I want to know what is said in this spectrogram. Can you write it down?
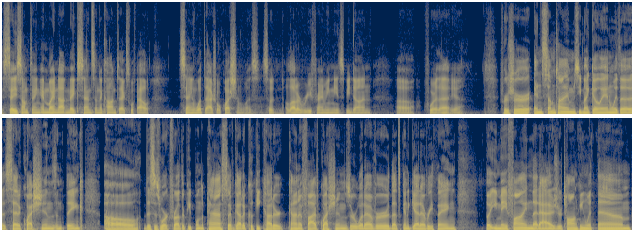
say something, it might not make sense in the context without saying what the actual question was. So a lot of reframing needs to be done uh, for that. Yeah. For sure. And sometimes you might go in with a set of questions and think, oh, this has worked for other people in the past. I've got a cookie cutter kind of five questions or whatever that's going to get everything. But you may find that as you're talking with them,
